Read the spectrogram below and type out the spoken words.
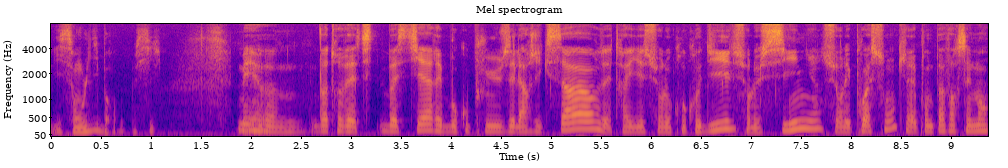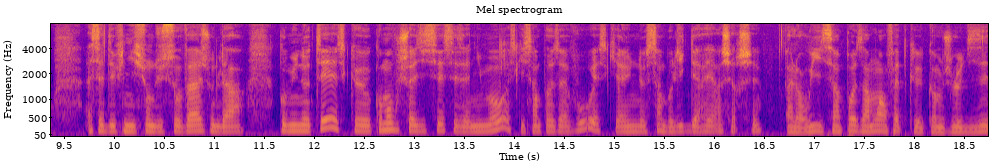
ils sont libres aussi. Mais euh, votre vestiaire est beaucoup plus élargi que ça. Vous avez travaillé sur le crocodile, sur le cygne, sur les poissons qui répondent pas forcément à cette définition du sauvage ou de la communauté. Est-ce que comment vous choisissez ces animaux? Est-ce qu'ils s'imposent à vous? Est-ce qu'il y a une symbolique derrière à chercher? Alors oui, il s'impose à moi en fait que, comme je le disais,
